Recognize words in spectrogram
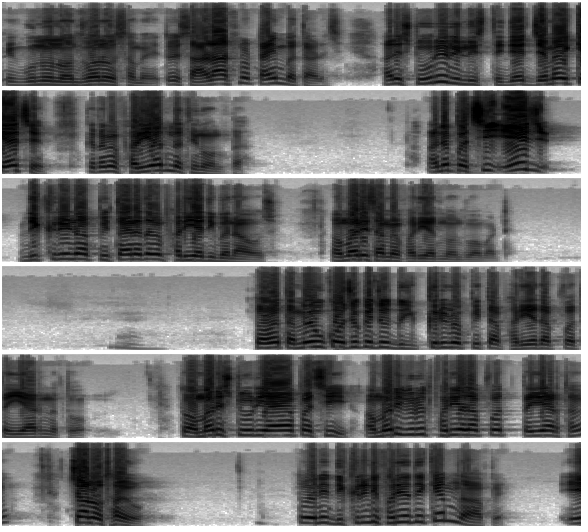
કે ગુનો નોંધવાનો સમય તો એ સાડા આઠનો ટાઈમ બતાડે છે. અને સ્ટોરી રિલીઝ થઈ જાય જેમાં એ કહે છે કે તમે ફરિયાદ નથી નોંધતા. અને પછી એ જ દીકરીના પિતાને તમે ફરિયાદી બનાવો છો અમારી સામે ફરિયાદ નોંધવા માટે. તો હવે તમે એવું કહો છો કે જો દીકરીનો પિતા ફરિયાદ આપવા તૈયાર નહોતો તો અમારી સ્ટોરી આવ્યા પછી અમારી વિરુદ્ધ ફરિયાદ આપવા તૈયાર થયો? ચાલો થયો. તો એની દીકરીની ફરિયાદ એ કેમ ના આપે? એ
